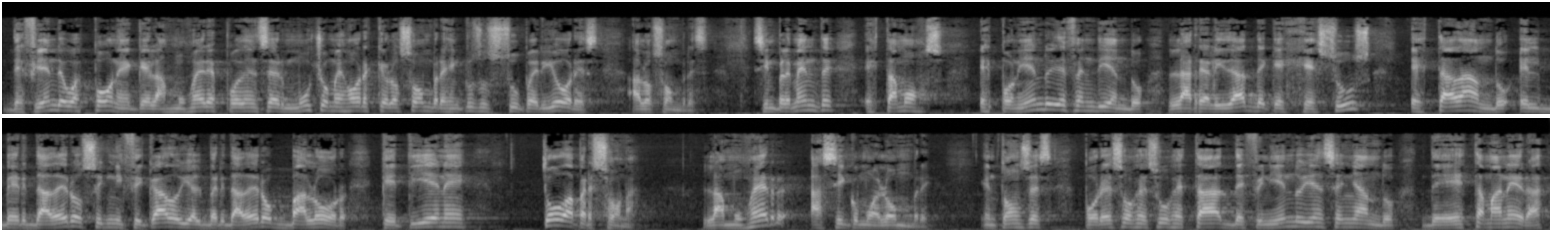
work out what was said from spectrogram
defiende o expone que las mujeres pueden ser mucho mejores que los hombres, incluso superiores a los hombres. Simplemente estamos exponiendo y defendiendo la realidad de que Jesús está dando el verdadero significado y el verdadero valor que tiene toda persona, la mujer así como el hombre. Entonces, por eso Jesús está definiendo y enseñando de esta manera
